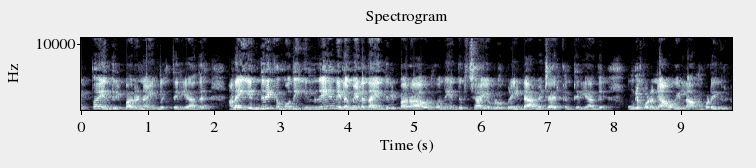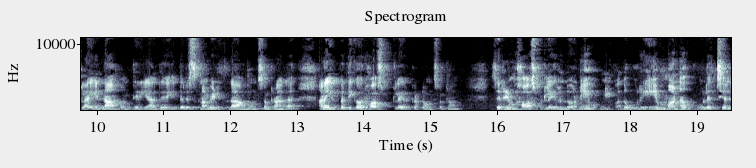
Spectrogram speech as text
எப்போ எந்திரிப்பாருன்னு எங்களுக்கு தெரியாது. ஆனால் எந்திரிக்கும் போது இதே நிலைமையில தான் எந்திரிப்பாரா? அவருக்கு வந்து எந்திரிச்சா எவ்வளோ பிரெயின் டேமேஜ் ஆயிருக்குன்னு தெரியாது. உங்களுக்கு கூட ஞாபகம் இல்லாமல் கூட இருக்கலாம். என்ன ஆகும்னு தெரியாது. இந்த ரிஸ்க் நம்ம எடுத்து தான் ஆகணும்னு சொல்கிறாங்க ஆனால் இப்போதைக்கு ஒரு ஹாஸ்பிட்டலில் இருக்கட்டும்னு சொல்கிறாங்க சரி இவங்க ஹாஸ்பிட்டலில் இருந்தோடனே உங்களுக்கு வந்து ஒரே மன உளைச்சல்.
